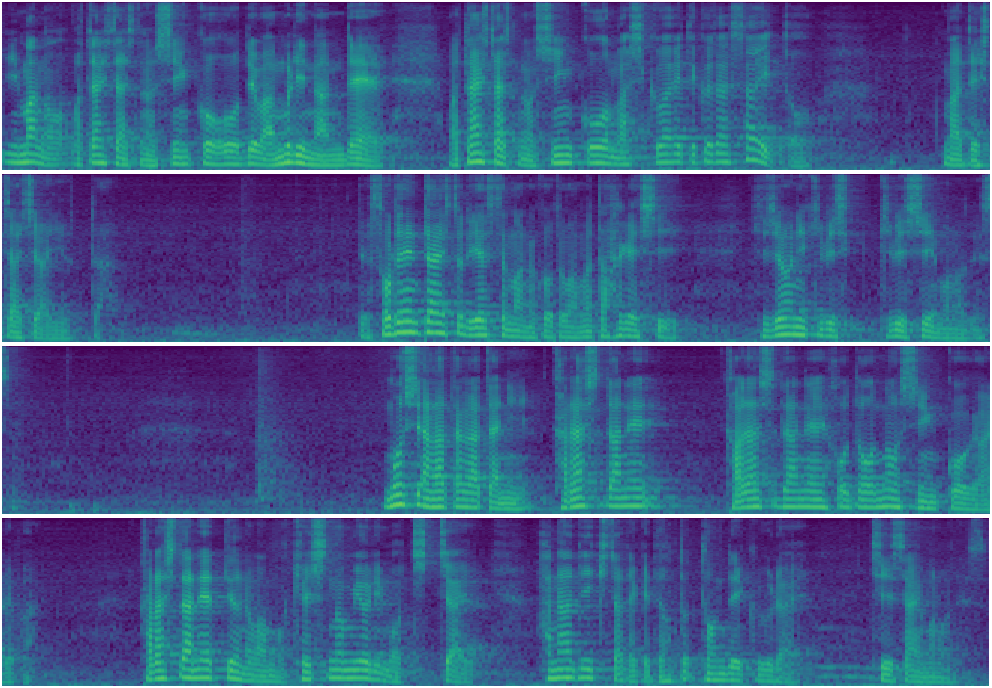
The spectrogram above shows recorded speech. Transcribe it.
今の私たちの信仰では無理なんで私たちの信仰を増し加えてくださいと、まあ、弟子たちは言った。でそれに対するイエス様の言葉はまた激しい非常に厳し厳しいものです。もしあなた方にからし種からし種ほどの信仰があればからし種っていうのはもう消しの実よりもちっちゃい鼻で生きただけで飛んでいくぐらい小さいものです。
